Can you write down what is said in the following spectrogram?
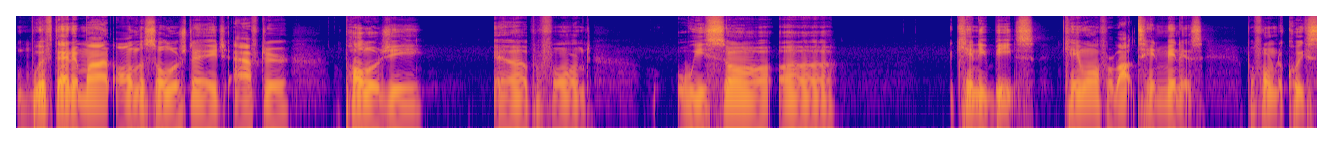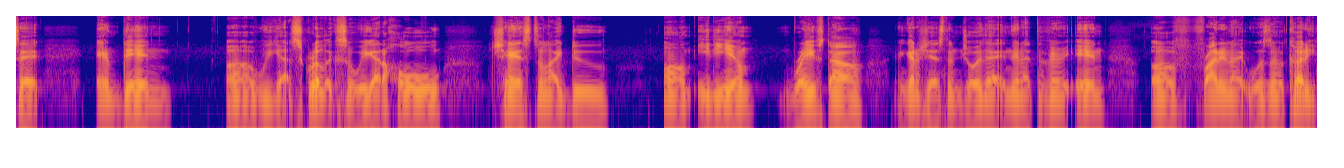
with that in mind, on the solar stage after Polo G uh, performed, we saw uh, Kenny Beats came on for about ten minutes performed a quick set, and then uh, we got Skrillex. So we got a whole chance to like do um, EDM rave style, and got a chance to enjoy that. And then at the very end of Friday night was a uh, Cudi.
